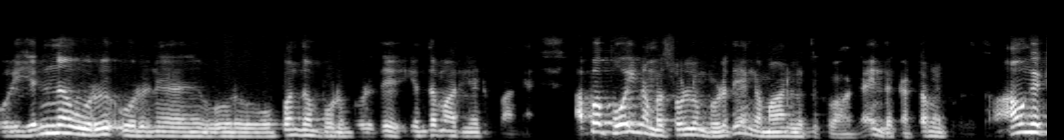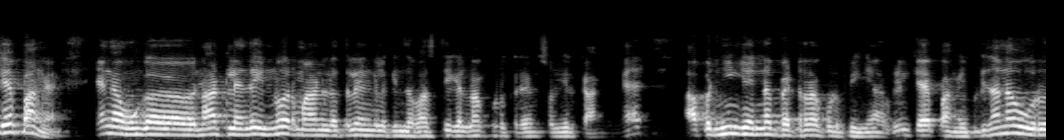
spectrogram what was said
ஒரு என்ன ஒரு ஒரு ஒரு ஒப்பந்தம் போடும் பொழுது எந்த மாதிரி எடுப்பாங்க? அப்ப போய் நம்ம சொல்லும் பொழுது எங்க மாநிலத்துக்கு வாங்க இந்த கட்டமைப்புகள் அவங்க கேட்பாங்க ஏங்க உங்க நாட்டுல இருந்து இன்னொரு மாநிலத்துல எங்களுக்கு இந்த வசதிகள்லாம் கொடுக்குறேன்னு சொல்லியிருக்காங்க அப்ப நீங்க என்ன பெட்டரா கொடுப்பீங்க அப்படின்னு கேட்பாங்க. இப்படிதானே ஒரு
